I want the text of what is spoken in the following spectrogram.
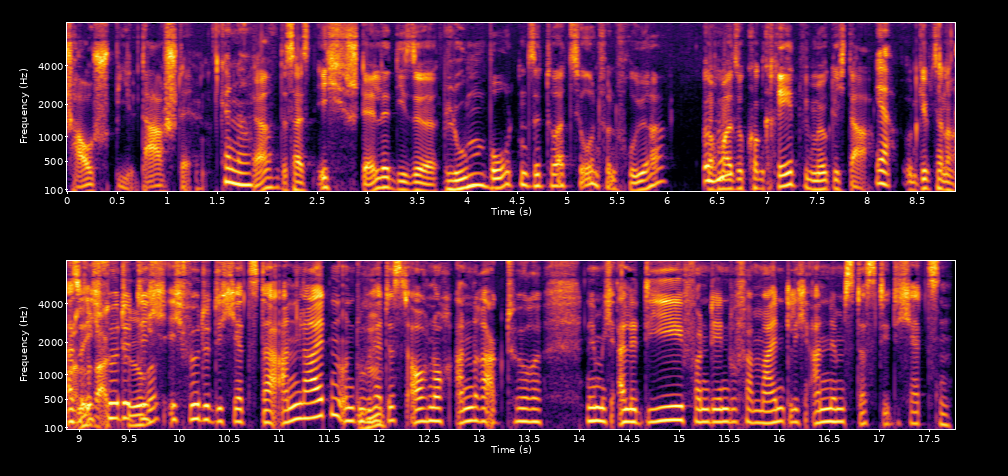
Schauspiel darstellen. Genau. Ja, das heißt, ich stelle diese Blumenbotensituation von früher mhm. nochmal so konkret wie möglich dar. Ja. Und gibt es da noch also andere ich würde Akteure? Dich, ich würde dich jetzt da anleiten und du mhm. hättest auch noch andere Akteure, nämlich alle die, von denen du vermeintlich annimmst, dass die dich hetzen.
